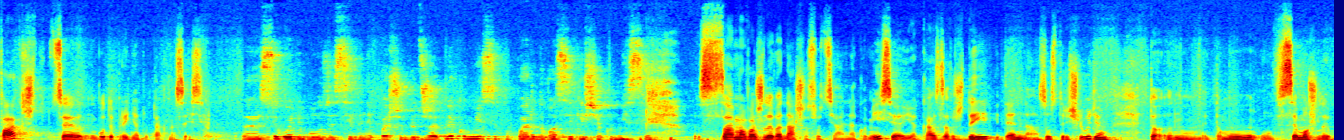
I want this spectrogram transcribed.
факт, що це буде прийнято так на сесії. Е, Сьогодні було засідання першої бюджетної комісії. Попереду у вас які ще комісії? Саме важлива наша соціальна комісія, яка завжди йде на зустріч людям. То ну тому все можливо,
